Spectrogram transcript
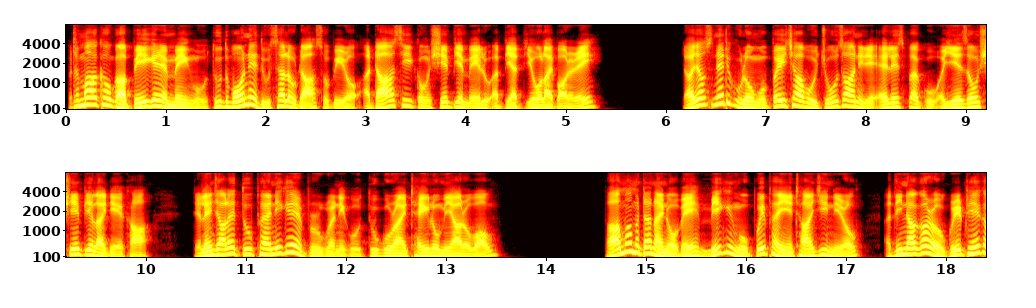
ပထမအခေါက်ကပေးခဲ့တဲ့မိန်ကိုသူ့သဘောနဲ့သူဆက်လုပ်တာဆိုပြီးတော့အတားအဆီးကုန်ရှင်းပစ်မယ်လို့အပြတ်ပြောလိုက်ပါတော့တယ်။ဒါကြောင့်စနစ်တစ်ခုလုံးကိုပိတ်ချဖို့စ조사နေတဲ့ Alice ဘက်ကိုအရင်ဆုံးရှင်းပစ်လိုက်တဲ့အခါဒလင်ဂျာလည်းသူဖန်တီးခဲ့တဲ့ program တွေကိုသူကိုယ်တိုင်ထိန်းလို့မရတော့ပါဘူး။ဘာမှမတတ်နိုင်တော့ပဲမိခင်ကိုပွေးဖက်ရင်ထိုင်ကြည့်နေတော့အဒီနာကတော့ grade ထဲက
